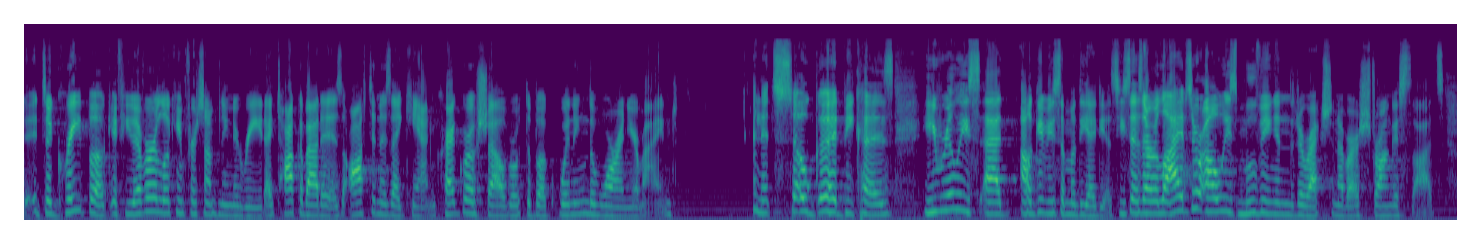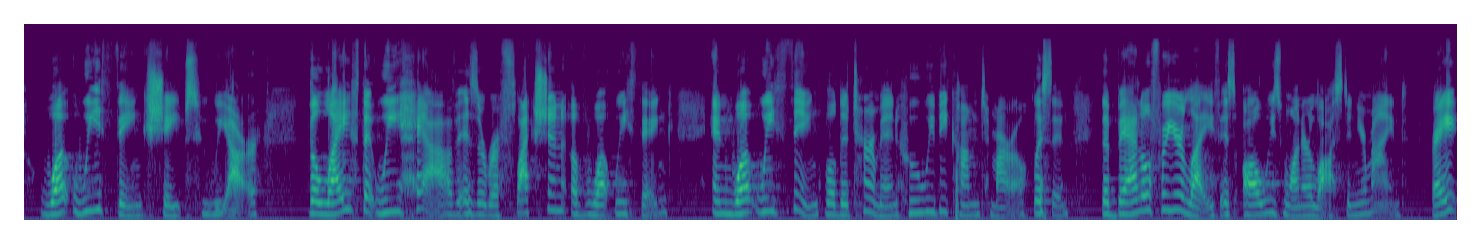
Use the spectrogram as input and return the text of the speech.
it's a great book. If you ever are looking for something to read i talk about it as often as i can. Craig groeschel wrote the book winning the war on your mind. And it's so good because he really said i'll give you some of the ideas. He says our lives are always moving in the direction of our strongest thoughts. What we think shapes who we are. The life that we have is a reflection of what we think and what we think will determine who we become tomorrow. Listen the battle for your life is always won or lost in your mind right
